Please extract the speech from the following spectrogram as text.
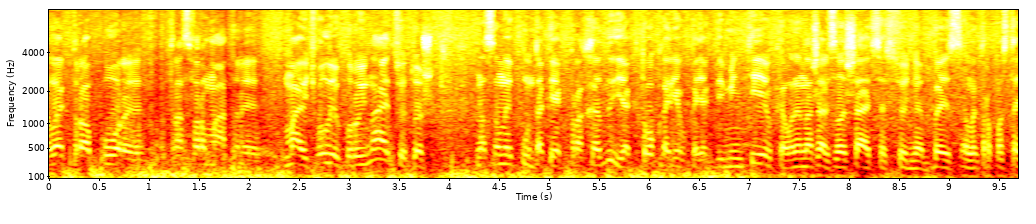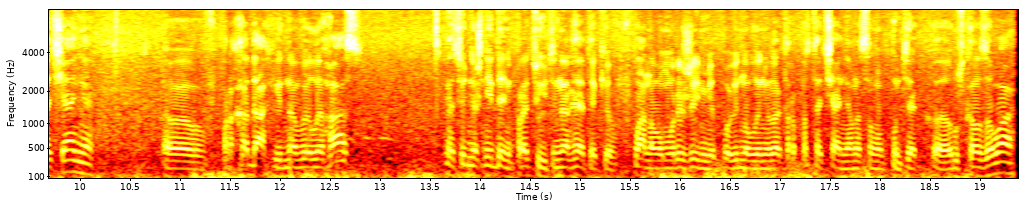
Електроопори, трансформатори мають велику руйнацію, тож населений пункт, так як Проходи, як Токарівка, як Демінтіївка, вони, на жаль, залишаються сьогодні без електропостачання. Е, в проходах відновили газ. На сьогоднішній день працюють енергетики в плановому режимі по відновленню електропостачання в населеному пункті як е, Руська Лозова.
